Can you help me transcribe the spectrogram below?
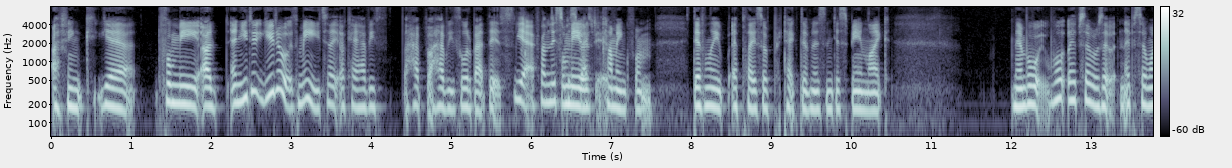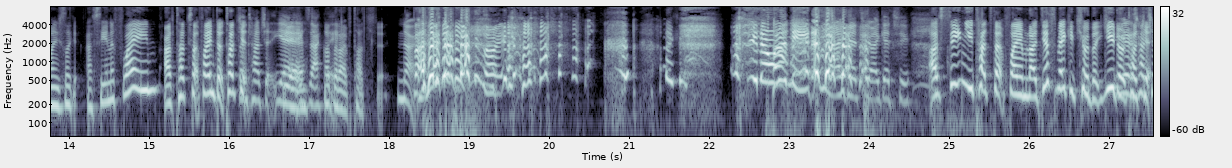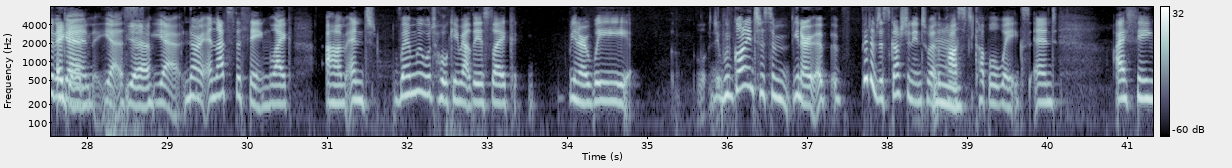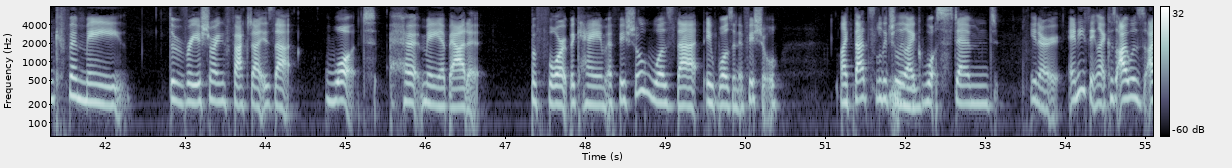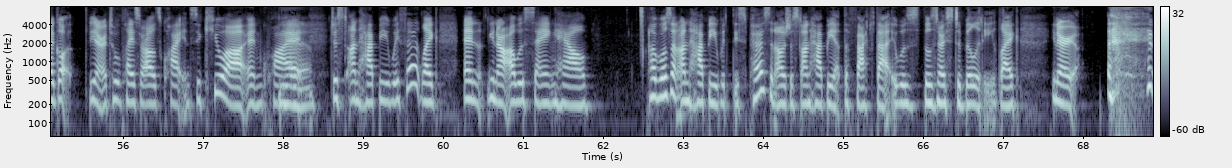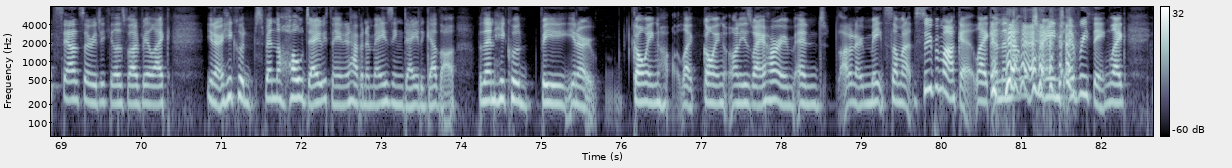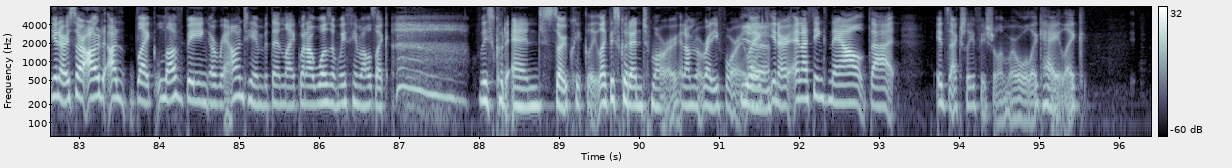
I think, yeah, for me, uh, and you do you do it with me. You say, okay, have you have have you thought about this? Yeah, from this For me, it was coming from definitely a place of protectiveness and just being like. Remember what, what episode was it? In episode one, he's like, "I've seen a flame. I've touched that flame. Don't touch Don't it. touch it. Yeah, exactly. Not that I've touched it. no. Sorry. you know what I mean. yeah, I get you. I get you. I've seen you touch that flame, and I'm just making sure that you don't, You don't touch, it, again. Yes. Yeah. Yeah. No, and that's the thing. Like, um, and when we were talking about this, like, you know, we we've gone into some, you know, a, a bit of discussion into it the Mm. past couple of weeks, and I think for me, the reassuring factor is that what hurt me about it before it became official was that it wasn't official. Like that's literally like mm. what stemmed, you know, anything. Like because I was I got you know to a place where I was quite insecure and quite Yeah. just unhappy with it. Like and you know I was saying how. I wasn't unhappy with this person. I was just unhappy at the fact that it was there was no stability. Like, you know, it sounds so ridiculous, but I'd be like, you know, he could spend the whole day with me and have an amazing day together, but then he could be, you know, going like going on his way home and I don't know, meet someone at the supermarket, like, and then that would change everything. Like, you know, so I'd I'd like love being around him, but then like when I wasn't with him, I was like. This could end so quickly. Like this could end tomorrow, and I'm not ready for it. Yeah. Like you know, and I think now that it's actually official and we're all okay, like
